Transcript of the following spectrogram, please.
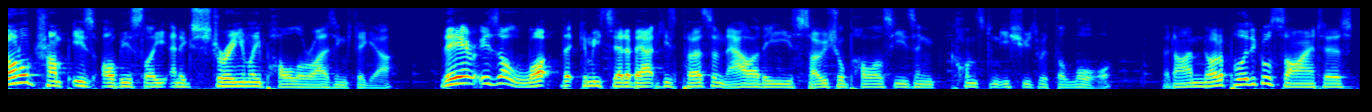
Donald Trump is obviously an extremely polarizing figure. There is a lot that can be said about his personality, social policies, and constant issues with the law. But I'm not a political scientist,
